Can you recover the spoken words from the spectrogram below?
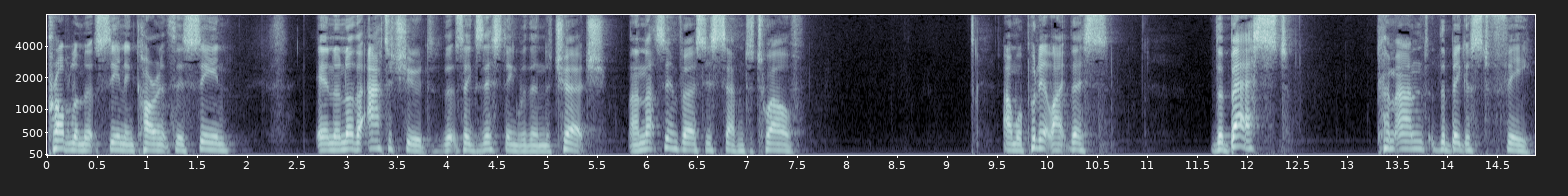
problem that's seen in Corinth is seen in another attitude that's existing within the church, and that's in verses 7 to 12. And we'll put it like this The best command the biggest fee.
